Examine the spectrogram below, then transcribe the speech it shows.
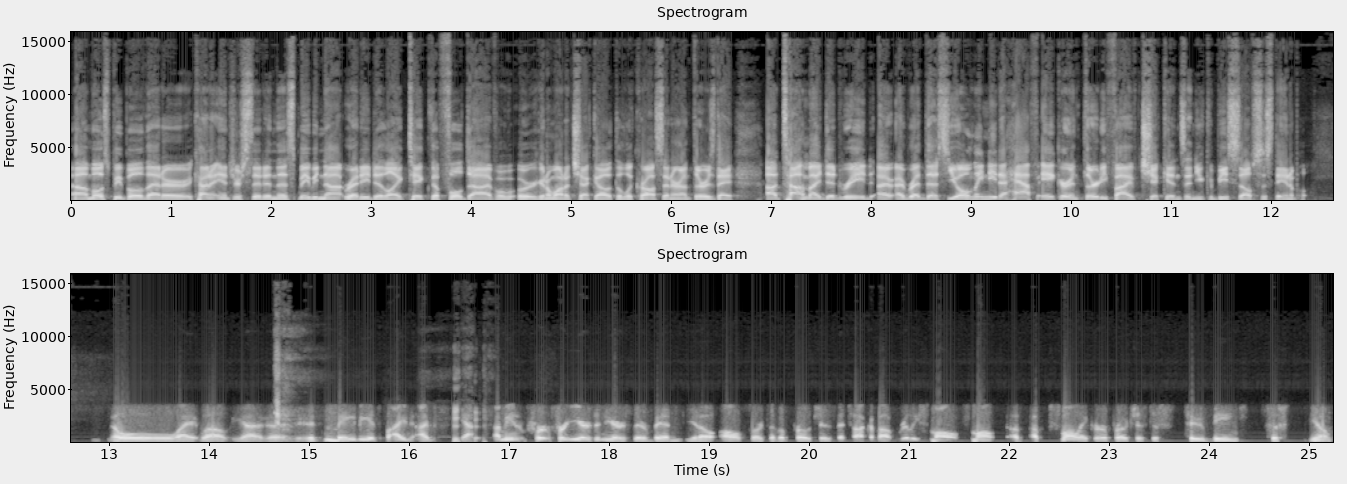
Uh, most people that are kind of interested in this, maybe not ready to like take the full dive, are going to want to check out the La Crosse Center on Thursday. Uh, Tom, I did read, I, I read this. You only need a half acre and 35 chickens, and you could be self sustainable. Oh, I, well, yeah. It, maybe it's. I, I've yeah. I mean, for for years and years, there have been you know all sorts of approaches that talk about really small, small, a, small acre approaches to to being you know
